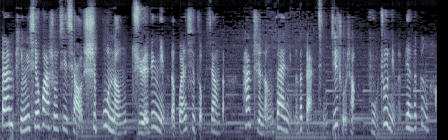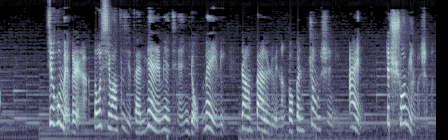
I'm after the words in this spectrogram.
单凭一些话术技巧是不能决定你们的关系走向的，它只能在你们的感情基础上辅助你们变得更好。几乎每个人啊都希望自己在恋人面前有魅力，让伴侣能够更重视你、爱你。这说明了什么呢？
